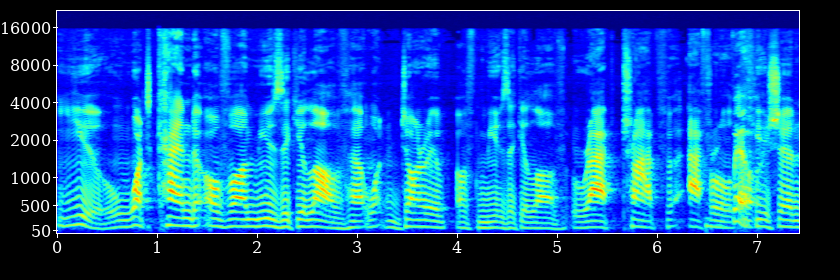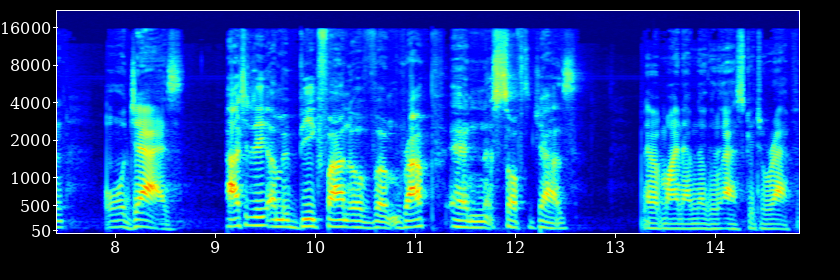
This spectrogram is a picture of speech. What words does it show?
you what kind of uh, music you love, uh, what genre of music you love, rap, trap, Afro, well, fusion, or jazz? Actually, I'm a big fan of um, rap and soft jazz. Never mind, I'm not going to ask you to rap.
